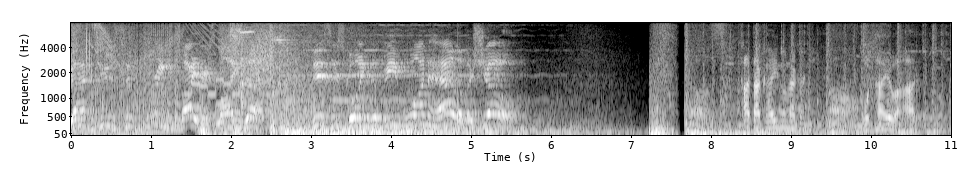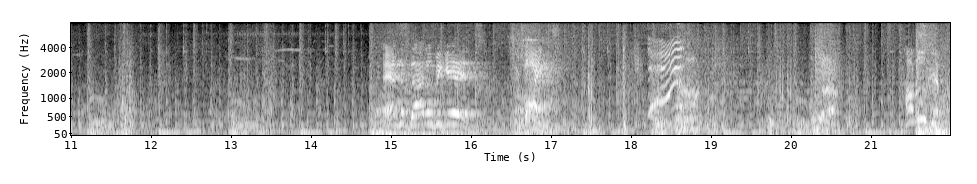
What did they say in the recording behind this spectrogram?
got two supreme fighters lined up. This is going to be one hell of a show. 戦いの中に答えはある And the battle begins. Fight! 波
